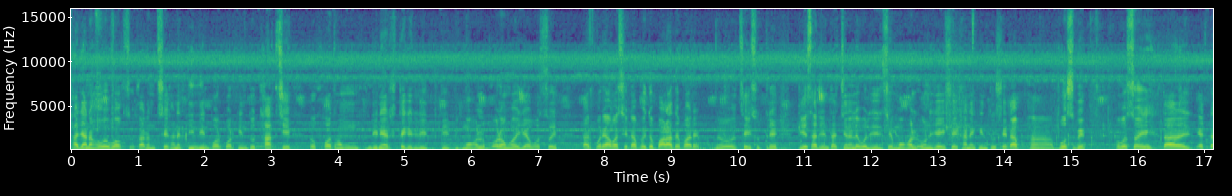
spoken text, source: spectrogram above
সাজানো হবে বক্স কারণ সেখানে তিন দিন পর পর কিন্তু থাকছে। তো প্রথম দিনের থেকে যদি মহল গরম হয়ে যায়, অবশ্যই তারপরে আবার সেটা হয়তো বাড়াতে পারে। সেই সূত্রে ডিএস সার্জেন তার চ্যানেলে বলে দিয়েছে, মহল অনুযায়ী সেখানে কিন্তু সেট বসবে। অবশ্যই তার একটা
